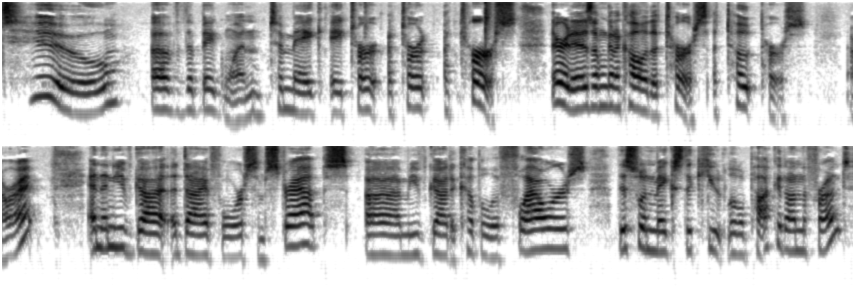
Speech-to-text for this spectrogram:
two of the big one to make a ter a ter a terse. There it is. I'm going to call it a terse, a tote purse. All right. And then you've got a die for some straps. Um, you've got a couple of flowers. This one makes the cute little pocket on the front.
